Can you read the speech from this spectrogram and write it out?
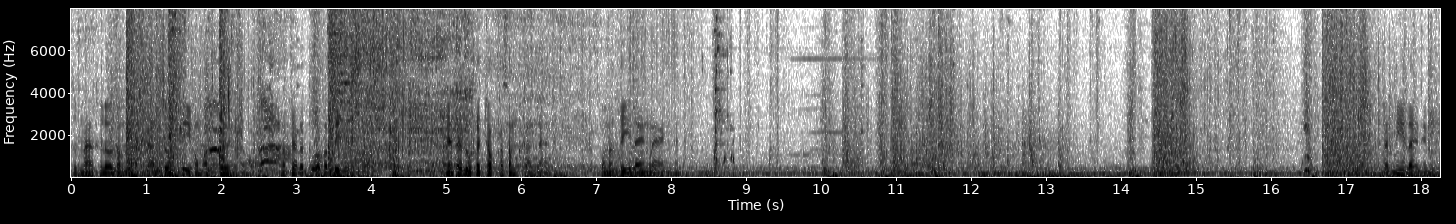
ส่วนมากคือเราต้องอ่านการโจมตีของมอนเตอร์ให้ออก ว่าแต่ละตัวเขาตีกันยังไงแม้แต่ลูกกระจอกก็สำคัญนะ เพราะมันตีแรงแรงนะเหมือนมีอะไรในนี้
